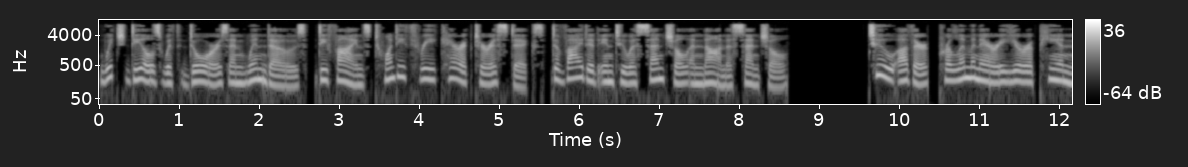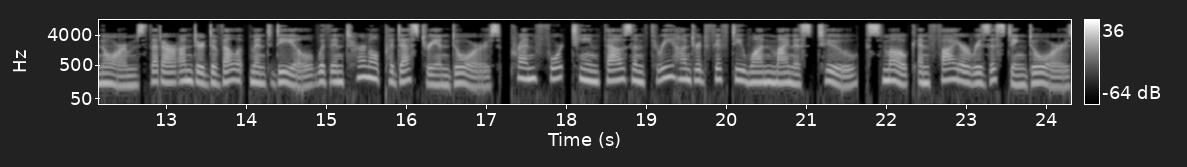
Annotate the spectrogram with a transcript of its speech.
which deals with doors and windows, defines 23 characteristics divided into essential and non-essential. Two other, preliminary European norms that are under development deal with internal pedestrian doors, PREN 14351-2, smoke and fire-resisting doors,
